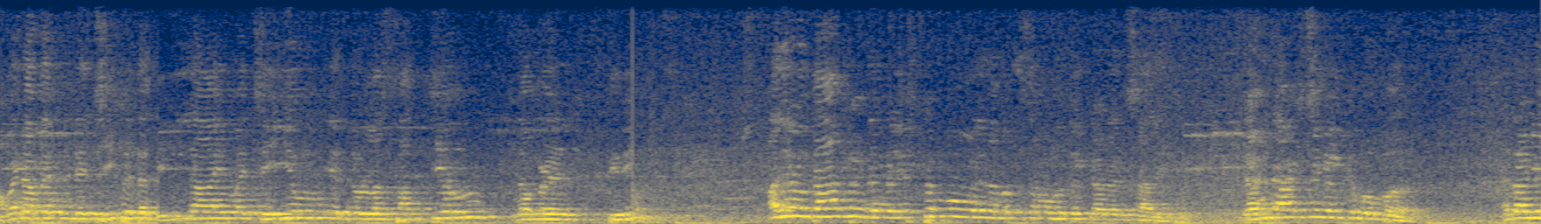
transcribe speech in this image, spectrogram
അവനവന്റെ ജീവിത ഇല്ലായ്മ ചെയ്യും എന്നുള്ള സത്യം നമ്മൾ തിരി അതിന് ഉദാഹരണങ്ങൾ ഇഷ്ടംപോലെ നമുക്ക് സമൂഹത്തിൽ കാണാൻ സാധിക്കും. രണ്ടാഴ്ചകൾക്ക് മുമ്പ് അതാണ്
